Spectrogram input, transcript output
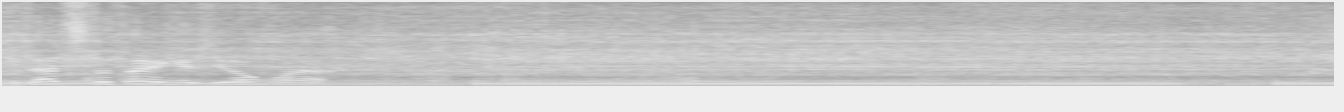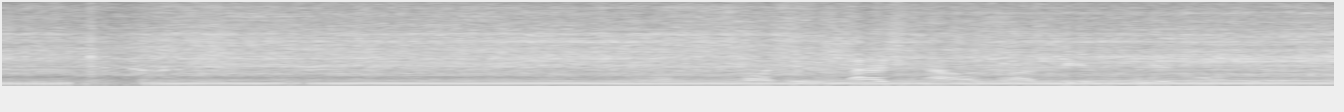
But that's the thing is you don't want to Okay. imagine how I'd be in the vehicle up here.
